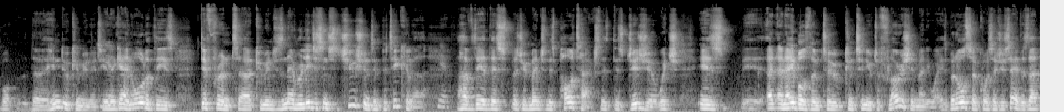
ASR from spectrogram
what, the Hindu community. And again, all of these different uh, communities and their religious institutions in particular Yeah. have the, this, as you've mentioned, this poll tax, this, this jizya, which is enables them to continue to flourish in many ways. But also, of course, as you say, there's that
